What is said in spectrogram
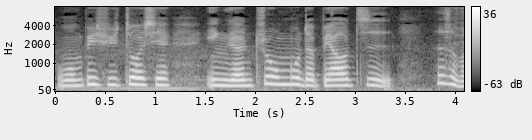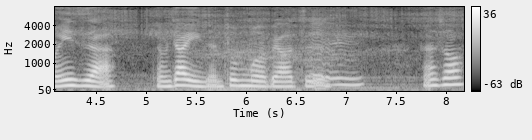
我们必须做些引人注目的标志。这什么意思啊？什么叫引人注目的标志？他说，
